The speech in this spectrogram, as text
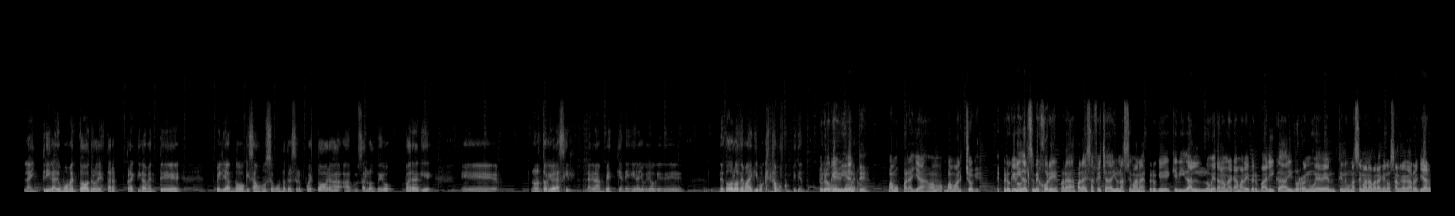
la intriga de un momento a otro, de estar prácticamente peleando quizás un segundo o tercer puesto, ahora a cruzar los dedos para que eh, no nos toque Brasil. La gran bestia negra, yo creo que todos los demás equipos que estamos compitiendo. Yo creo que es evidente. Vamos para allá, vamos, vamos al choque. Espero que Vidal se mejore eh, para, esa fecha, hay una semana. Espero que, Vidal lo metan a una cámara hiperbárica y lo renueven. Tiene una semana para que no salga a carretear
